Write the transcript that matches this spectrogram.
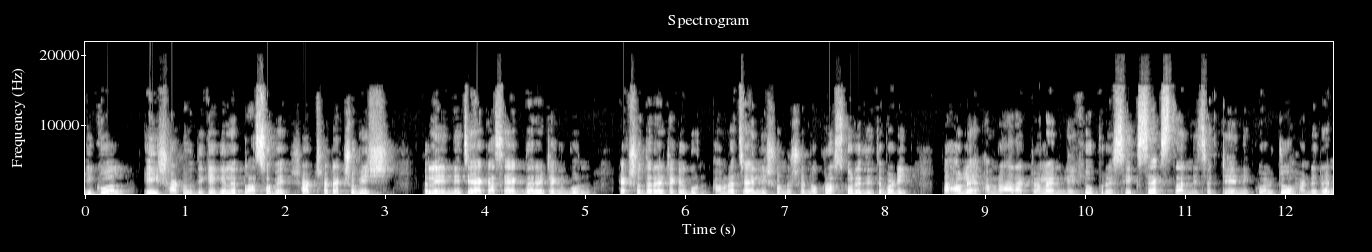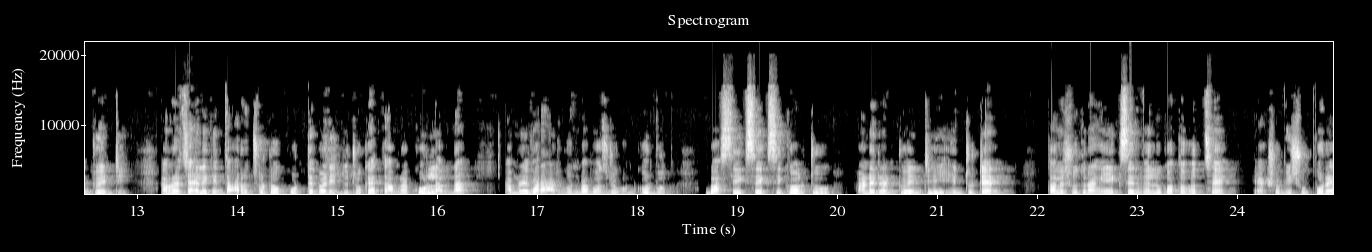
ইকুয়াল এই ষাট ওদিকে গেলে প্লাস হবে, ষাট ষাট, একশো বিশ। তাহলে এর নিচে এক আছে, এক দ্বারা এটাকে গুণ, একশো দ্বারা এটাকে গুণ। আমরা চাইলে শূন্য শূন্য ক্রস করে দিতে পারি। তাহলে আমরা আর একটা লাইন লিখি, উপরে সিক্স এক্স তার নিচে ten equal to hundred and twenty আমরা চাইলে কিন্তু আরও ছোট করতে পারি দুটোকে, তো আমরা করলাম না। আমরা এবার আর গুণ বা বজ্রগুণ করব। বা six X equal to hundred and twenty into ten তাহলে সুতরাং এক্সের ভ্যালু কত হচ্ছে? একশো বিশ উপরে,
